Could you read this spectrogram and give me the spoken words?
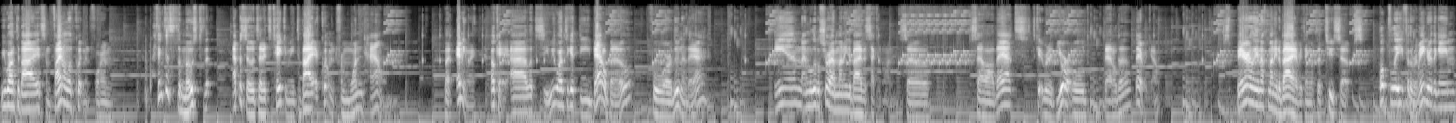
we want to buy some final equipment for him. I think this is the most th episodes that it's taken me to buy equipment from one town. But anyway, okay, uh, let's see. We want to get the battle bow for Luna there. And I'm a little short on money to buy the second one. So, sell all that. Let's get rid of your old battle bow. There we go. Just barely enough money to buy everything with the two soaps. Hopefully, for the remainder of the game,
